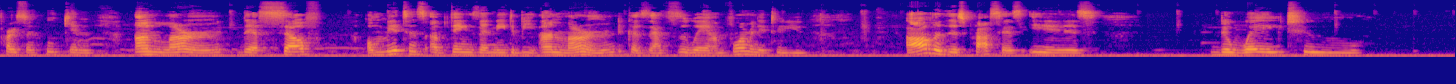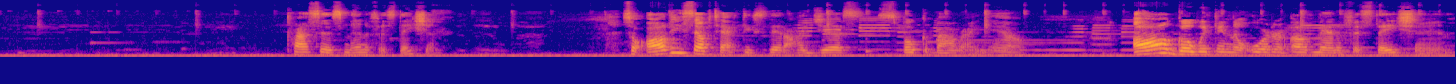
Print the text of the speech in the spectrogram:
person who can unlearn the self omittance of things that need to be unlearned because that's the way I'm forming it to you all of this process is the way to process manifestation. So, all these self tactics that I just spoke about right now all go within the order of manifestation.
